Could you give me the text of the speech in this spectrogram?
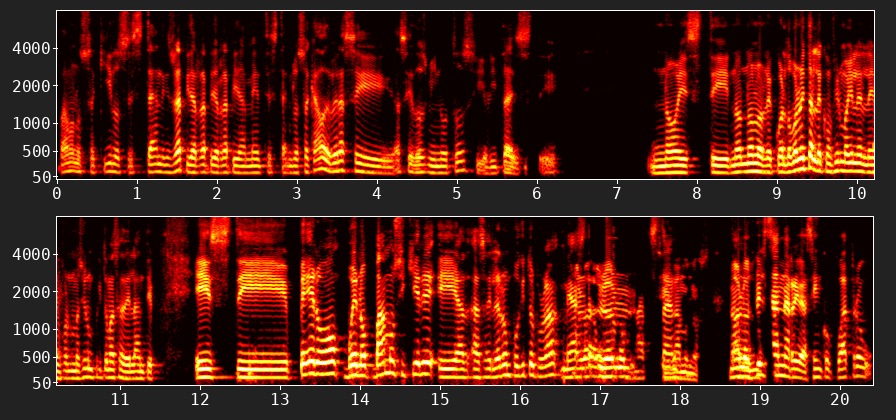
Vámonos aquí los standings, rápida, rápida, rápidamente. Los acabo de ver hace, hace dos minutos y ahorita este, no, este, no, no lo recuerdo. Bueno, ahorita le confirmo yo la, información un poquito más adelante. Este, pero bueno, vamos si quiere eh, acelerar un poquito el programa. Me ha vámonos. No, los Bills están arriba, 5-4,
